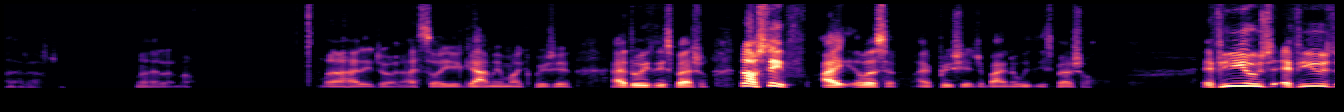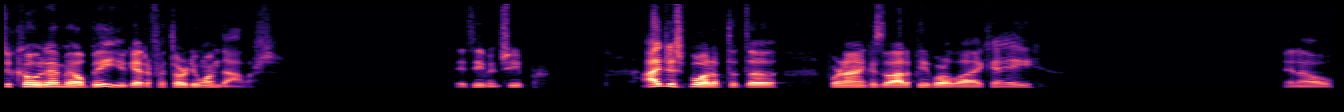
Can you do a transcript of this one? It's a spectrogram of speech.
I don't, I don't know. Uh, how do you doing? I saw you got me, Mike. Appreciate it. I had the weekly special. No, Steve. I listen. I appreciate you buying the weekly special. If you use if you use the code MLB, you get it for thirty one dollars. It's even cheaper. I just brought up that the for nine because a lot of people are like, "Hey, you know,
